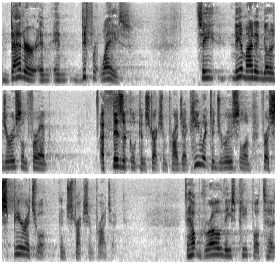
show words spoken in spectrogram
better and in, in different ways. See, Nehemiah didn't go to Jerusalem for a, a physical construction project, he went to Jerusalem for a spiritual construction project to help grow these people to,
